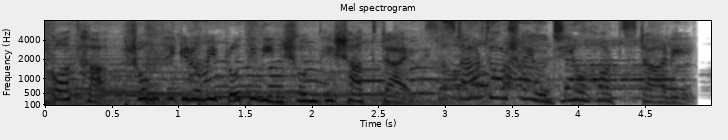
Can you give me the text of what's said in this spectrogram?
কথা সোম থেকে রবি প্রতিদিন সন্ধে সাতটায়। স্টার জলসায় ও জিও হটস্টারে।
